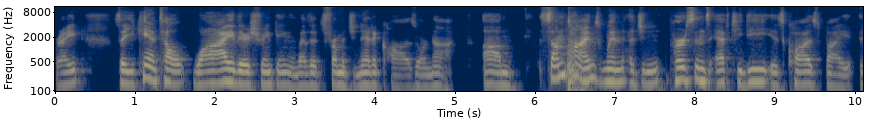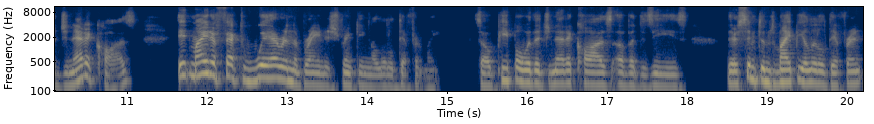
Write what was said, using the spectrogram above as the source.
right? So you can't tell why they're shrinking whether it's from a genetic cause or not. Um, sometimes when a gen- person's FTD is caused by a genetic cause, it might affect where in the brain is shrinking a little differently. So people with a genetic cause of a disease, their symptoms might be a little different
